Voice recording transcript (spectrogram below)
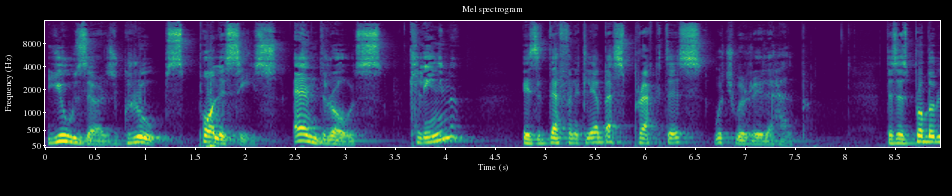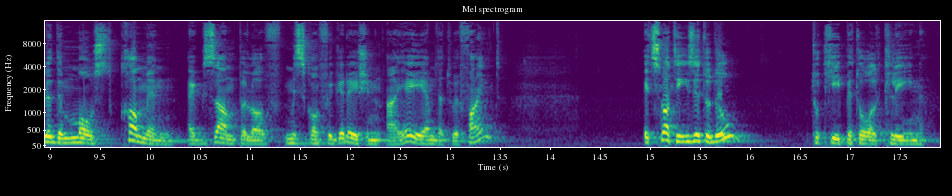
users, groups, policies, and roles clean is definitely a best practice which will really help. This is probably the most common example of misconfiguration IAM that we find. It's not easy to do, to keep it all clean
